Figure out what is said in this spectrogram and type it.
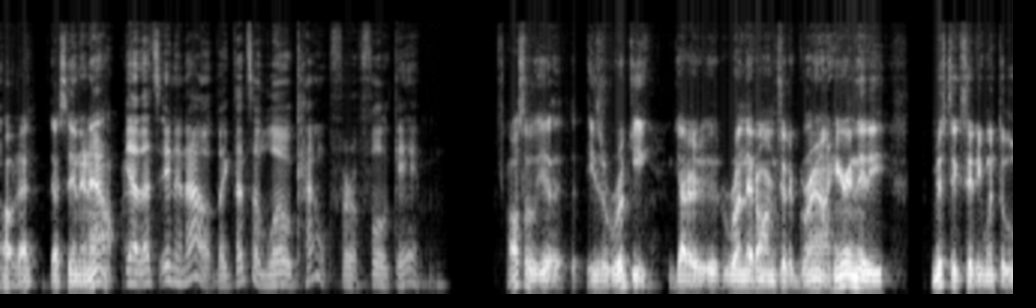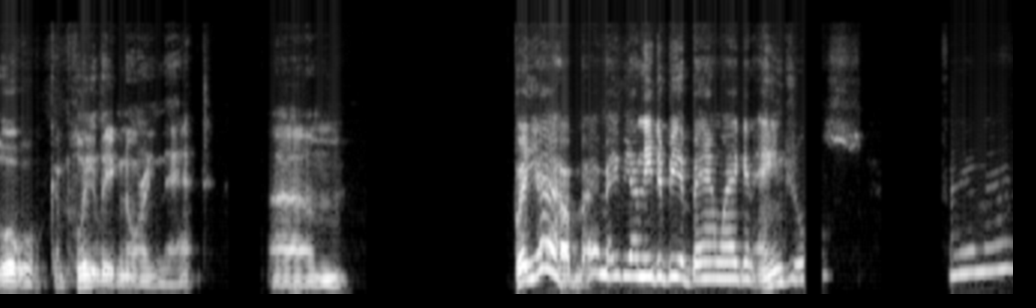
Oh, that that's in and out. yeah, that's in and out. Like that's a low count for a full game. Also, yeah, he's a rookie. You got to run that arm to the ground. Hearing that he Mystic said he went to Louisville, completely ignoring that. Um, but yeah, maybe I need to be a bandwagon Angels fan now.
